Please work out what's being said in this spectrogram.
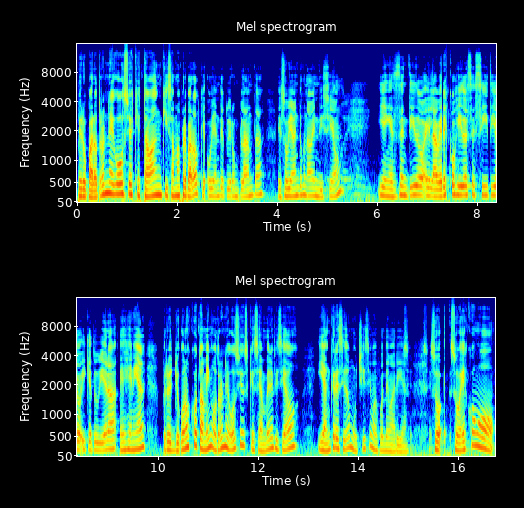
Pero para otros negocios que estaban quizás más preparados, que obviamente tuvieron planta, eso obviamente es una bendición y en ese sentido el haber escogido ese sitio y que tuviera es genial, pero yo conozco también otros negocios que se han beneficiado y han crecido muchísimo después de María. Eso es como,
